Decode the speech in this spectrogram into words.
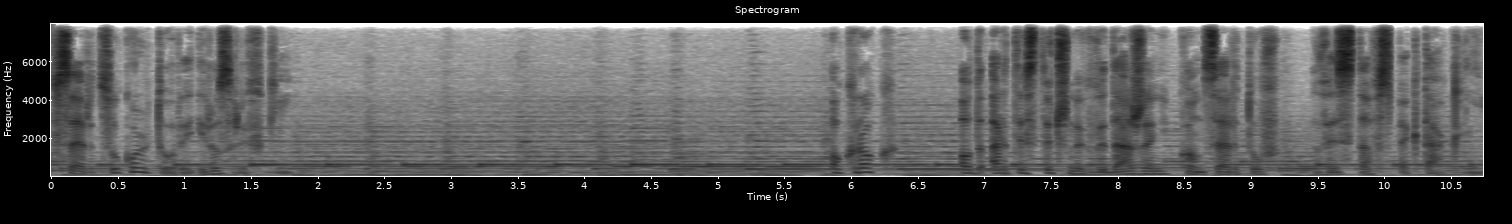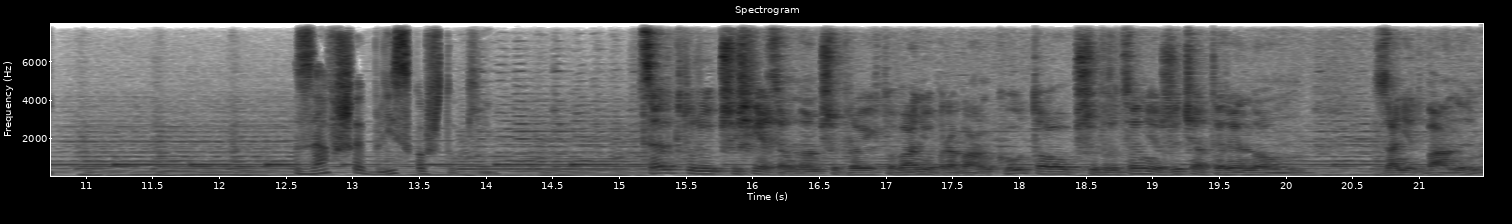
W sercu kultury i rozrywki. O krok od artystycznych wydarzeń, koncertów, wystaw, spektakli. Zawsze blisko sztuki. Cel, który przyświecał nam przy projektowaniu Brabanku, to przywrócenie życia terenom zaniedbanym,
